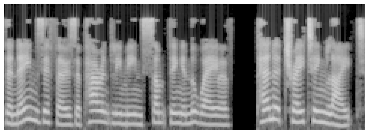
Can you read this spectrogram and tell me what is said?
The name Xiphos apparently means something in the way of penetrating light.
